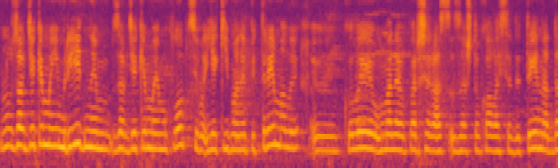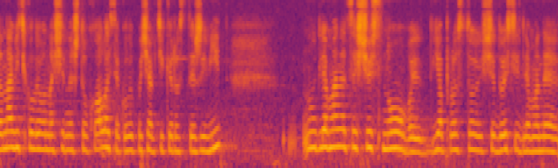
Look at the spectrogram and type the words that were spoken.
Ну, завдяки моїм рідним, завдяки моєму хлопцю, які мене підтримали. Е, Коли у мене перший раз заштовхалася дитина, да навіть коли вона ще не штовхалася, коли почав тільки рости живіт. Ну, для мене це щось нове. Я просто ще досі для мене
